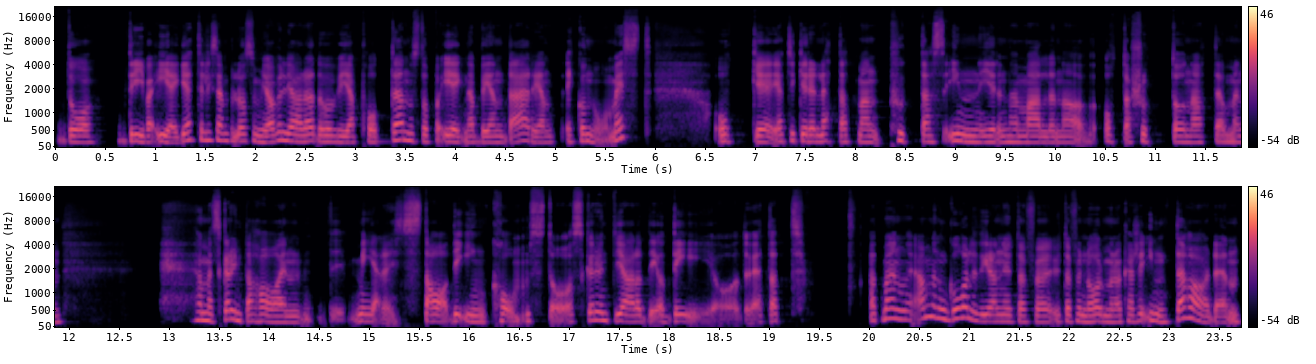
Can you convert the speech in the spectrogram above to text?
då driva eget, till exempel, då, som jag vill göra då via podden och stå på egna ben där rent ekonomiskt. Och eh, jag tycker det är lätt att man puttas in i den här mallen av 8-17. Att ja, men, ja, men ska du inte ha en mer stadig inkomst och ska du inte göra det och det? Och du vet att att man, ja, men går lite grann utanför, utanför normen och kanske inte har den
